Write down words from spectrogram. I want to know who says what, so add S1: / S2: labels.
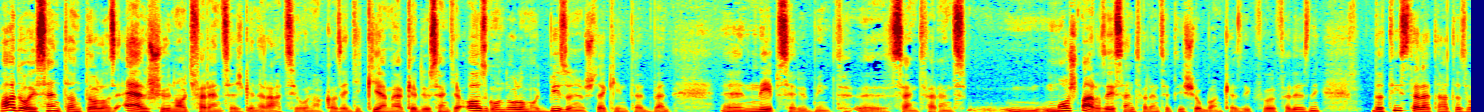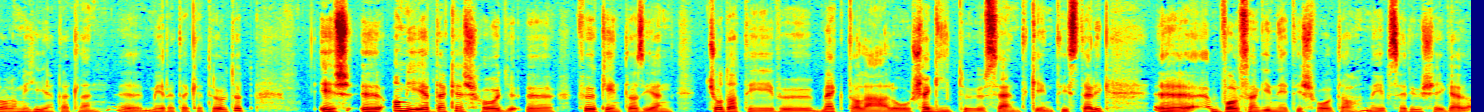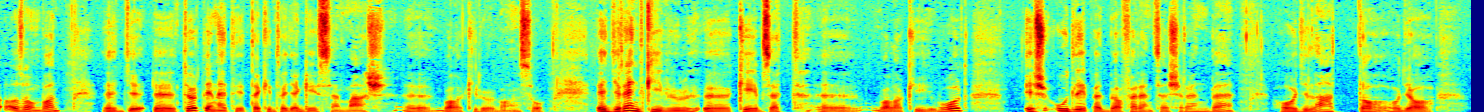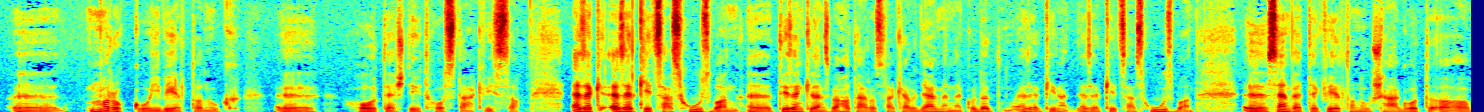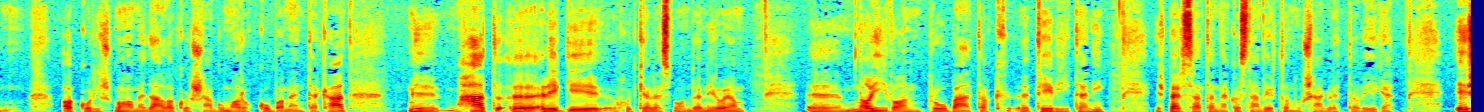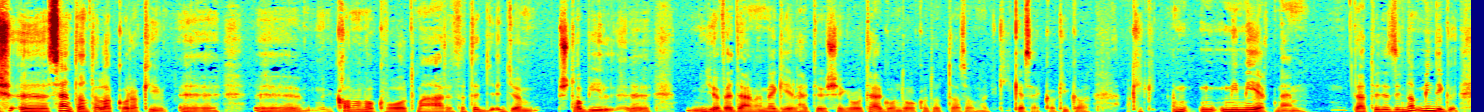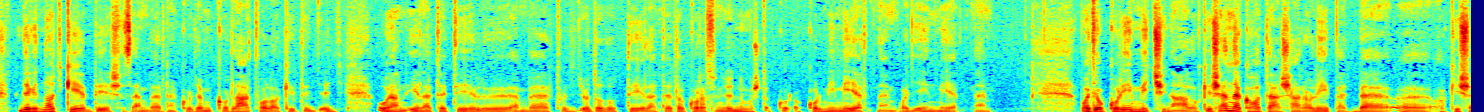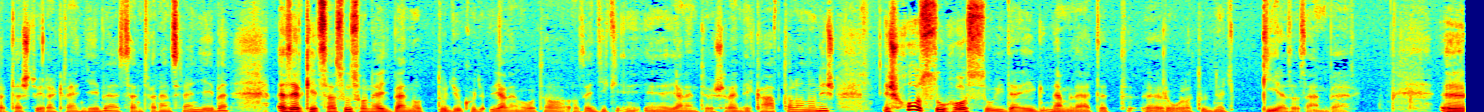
S1: Pádóai Szent Antal az első nagy Ferences generációnak az egyik kiemelkedő szentje. Azt gondolom, hogy bizonyos tekintetben eh, népszerűbb, mint eh, Szent Ferenc. Most már azért Szent Ferencet is jobban kezdik fölfedezni, de a tisztelet hát az valami hihetetlen eh, méreteket öltött. És ami érdekes, hogy főként az ilyen csodatévő, megtaláló, segítő szentként tisztelik, valószínűleg innét is volt a népszerűsége, azonban egy történetét tekintve egy egészen más valakiről van szó. Egy rendkívül képzett valaki volt, és úgy lépett be a Ferences rendbe, hogy látta, hogy a marokkói vértanúk holttestét hozták vissza. Ezek 1220-ban, 19-ben határozták el, hogy elmennek oda, 1220-ban szenvedtek vértanúságot, a, akkor is Mohamed állakosságú Marokkóba mentek át. Hát eléggé, hogy kell ezt mondani, olyan naívan próbáltak téríteni, és persze hát ennek aztán vértanúság lett a vége. És uh, Szent Antal akkor, aki kanonok volt már, tehát egy, egy stabil jövedelme, megélhetősége volt, elgondolkodott azon, hogy kik ezek, akik, a, akik mi miért nem. Tehát, hogy ez egy, mindig, mindig egy nagy kérdés az embernek, hogy amikor lát valakit, egy, egy olyan életet élő embert, vagy egy adott életet, akkor azt mondja, hogy most akkor, akkor mi miért nem, vagy én miért nem vagy akkor én mit csinálok. És ennek a hatására lépett be a kisebb testvérek rendjébe, Szent Ferenc rendjébe. 1221-ben ott tudjuk, hogy jelen volt az egyik jelentős rendi káptalanon is, és hosszú-hosszú ideig nem lehetett róla tudni, hogy ki ez az ember.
